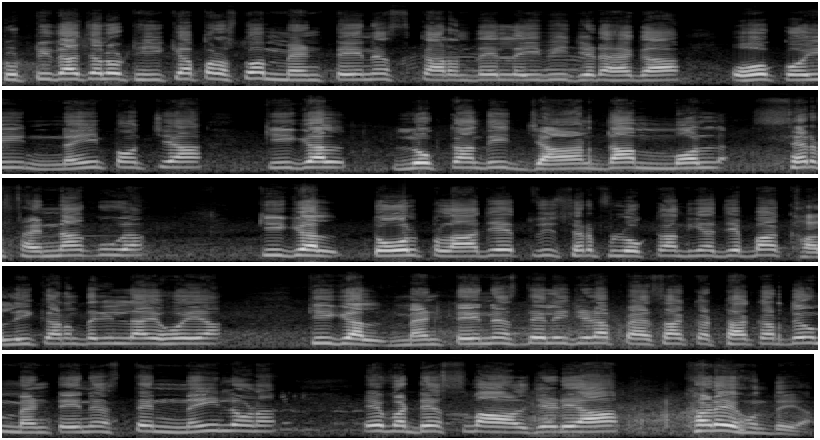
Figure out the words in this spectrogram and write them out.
ਟੁੱਟੀ ਦਾ ਚਲੋ ਠੀਕ ਆ, ਪਰ ਉਸ ਤੋਂ ਮੇਨਟੇਨੈਂਸ ਕਰਨ ਦੇ ਲਈ ਵੀ ਜਿਹੜਾ ਹੈਗਾ ਉਹ ਕੋਈ ਨਹੀਂ ਪਹੁੰਚਿਆ। ਕੀ ਗੱਲ? ਲੋਕਾਂ ਦੀ ਜਾਨ ਦਾ ਮੁੱਲ ਸਿਰਫ ਇੰਨਾ ਕੁ ਆ। ਕੀ ਗੱਲ ਟੋਲ ਪਲਾਜ਼ੇ ਤੁਸੀਂ ਸਿਰਫ ਲੋਕਾਂ ਦੀਆਂ ਜੇਬਾਂ ਖਾਲੀ ਕਰਨ ਦੇ ਲਈ ਲਾਏ ਹੋਏ ਆ? ਕੀ ਗੱਲ ਮੇਨਟੇਨੈਂਸ ਦੇ ਲਈ ਜਿਹੜਾ ਪੈਸਾ ਇਕੱਠਾ ਕਰਦੇ ਹੋ ਮੇਨਟੇਨੈਂਸ ਤੇ ਨਹੀਂ ਲਾਉਣਾ? ਇਹ ਵੱਡੇ ਸਵਾਲ ਜਿਹੜੇ ਆ, ਖੜੇ ਹੁੰਦੇ ਆ।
